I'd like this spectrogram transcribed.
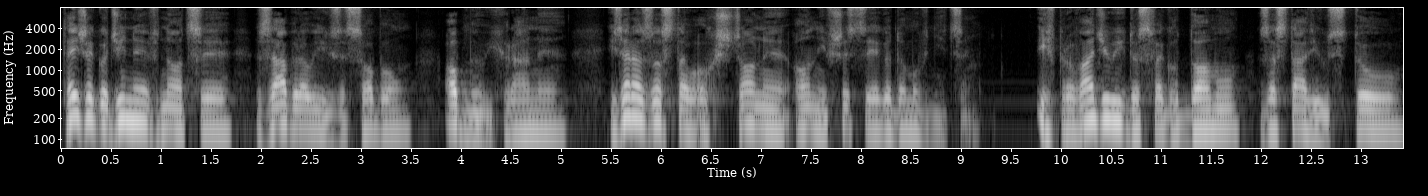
Tejże godziny w nocy zabrał ich ze sobą, obmył ich rany i zaraz został ochrzczony on i wszyscy jego domownicy. I wprowadził ich do swego domu, zastawił stół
